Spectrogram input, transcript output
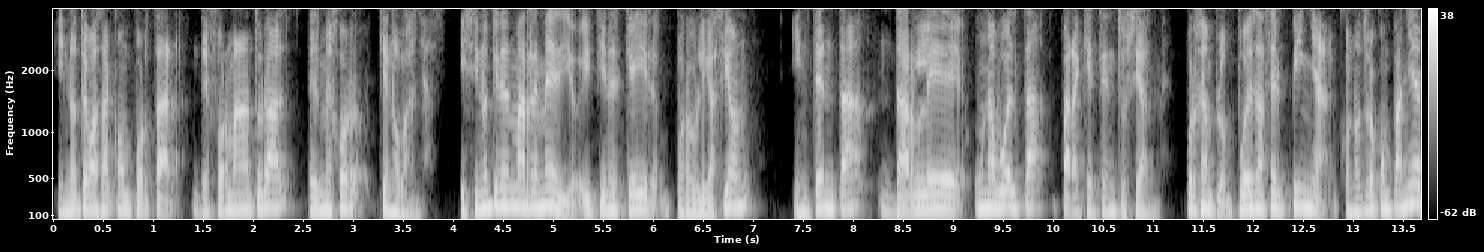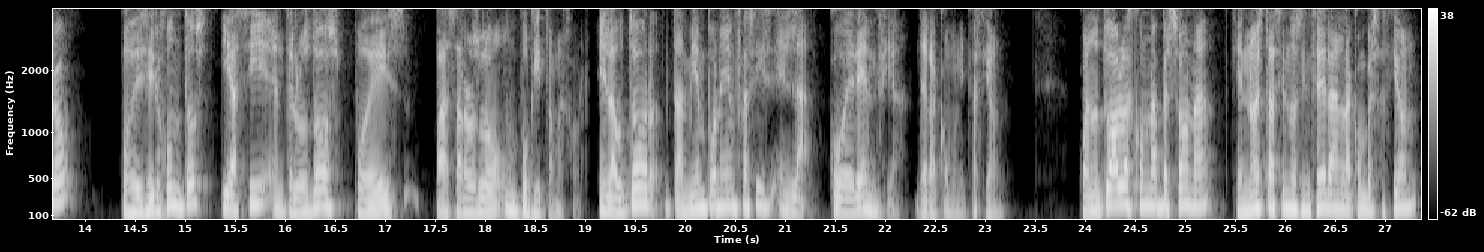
y no te vas a comportar de forma natural, es mejor que no vayas. Y si no tienes más remedio y tienes que ir por obligación, intenta darle una vuelta para que te entusiasme. Por ejemplo, puedes hacer piña con otro compañero Podéis ir juntos y así entre los dos podéis pasároslo un poquito mejor. El autor también pone énfasis en la coherencia de la comunicación. Cuando tú hablas con una persona que no está siendo sincera en la conversación,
